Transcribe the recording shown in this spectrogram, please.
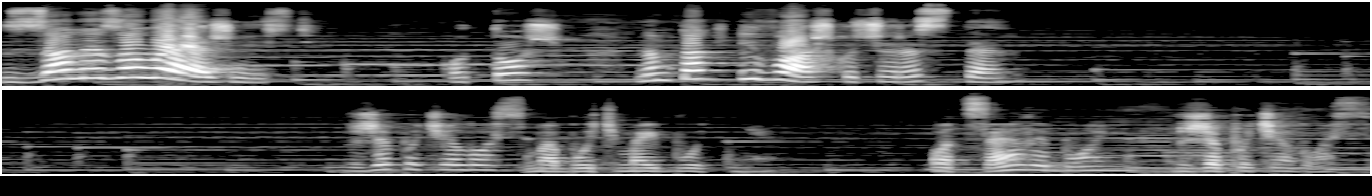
за незалежність. Отож, нам так і важко через те. Вже почалось, мабуть, майбутнє. Оце, либонь, вже почалось.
